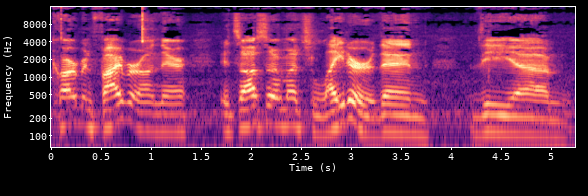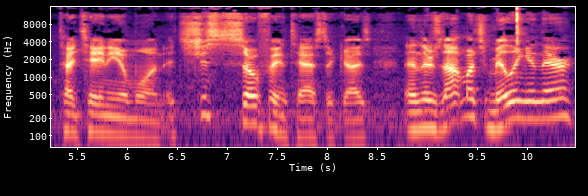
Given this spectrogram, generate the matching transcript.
carbon fiber on there, it's also much lighter than the um, titanium one. It's just so fantastic, guys. And there's not much milling in there,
